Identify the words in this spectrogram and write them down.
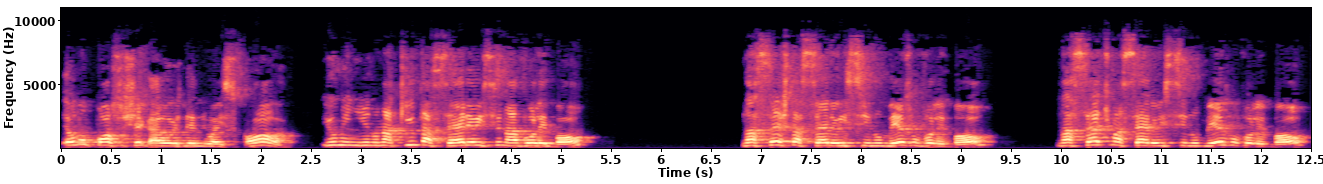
eu não posso chegar hoje dentro de uma escola e o menino, na quinta série, eu ensinar voleibol. Na sexta série, eu ensino o mesmo voleibol. Na sétima série, eu ensino o mesmo voleibol.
